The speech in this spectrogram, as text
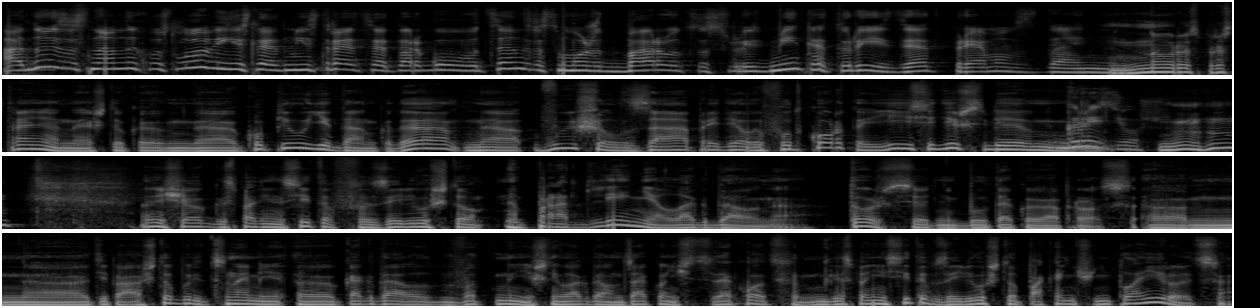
Одно из основных условий, если администрация торгового центра сможет бороться с людьми, которые едят прямо в здании. Ну, распространенная штука. Купил еданку, да, э, вышел за пределы фудкорта и сидишь себе... Грызешь. Ну, Еще господин Ситов заявил, что продление локдауна тоже сегодня был такой вопрос. Эм, э, Типа, а что будет с нами, э, когда вот нынешний локдаун закончится? Так вот, господин Ситов заявил, что пока ничего не планируется.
